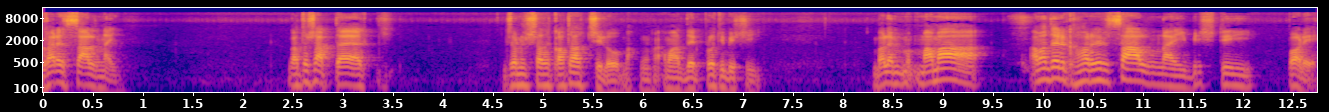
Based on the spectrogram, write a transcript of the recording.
ঘরের চাল নাই। গত সপ্তাহে এক জনের সাথে কথা হচ্ছিল আমাদের প্রতিবেশী। বলে, মামা, আমাদের ঘরের চাল নাই, বৃষ্টি পড়ে।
